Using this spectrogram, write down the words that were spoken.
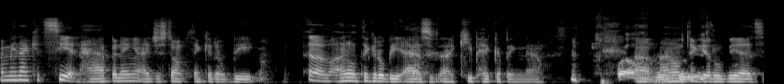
I mean I could see it happening. I just don't think it'll be I don't, I don't think it'll be as I keep hiccuping now. Well, Um, I don't think it'll be as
